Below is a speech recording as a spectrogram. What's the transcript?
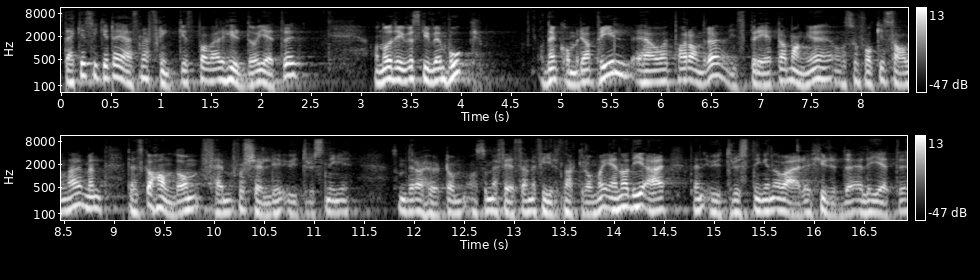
det er ikke sikkert det er jeg som er flinkest på å være hyrde og gjeter. Og nå driver vi og skriver en bok. og Den kommer i april. Jeg og et par andre, inspirert av mange også folk i salen her, men Den skal handle om fem forskjellige utrustninger som dere har hørt om, og som Efeserne 4 snakker om. Og En av de er den utrustningen å være hyrde eller gjeter.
